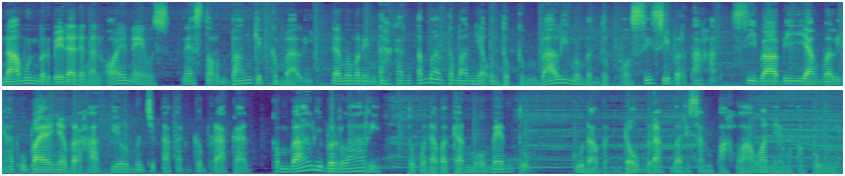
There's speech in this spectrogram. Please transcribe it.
Namun berbeda dengan Oeneus, Nestor bangkit kembali dan memerintahkan teman-temannya untuk kembali membentuk posisi bertahan. Si babi yang melihat upayanya berhasil menciptakan gebrakan kembali berlari untuk mendapatkan momentum guna mendobrak barisan pahlawan yang mengepungnya.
